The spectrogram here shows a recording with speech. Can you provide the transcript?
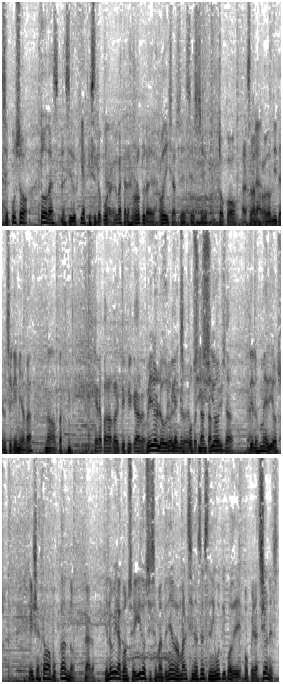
Se puso todas las cirugías que se te ocurran. Claro. Creo que hasta las rótulas de las rodillas se, se- se tocó para hacerla más Claro. redondita, no sé qué mierda. No, pero- Era para rectificar. Pero logró la exposición de los medios que ella estaba buscando. claro. que no hubiera conseguido si se mantenía normal sin hacerse ningún tipo de operaciones.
